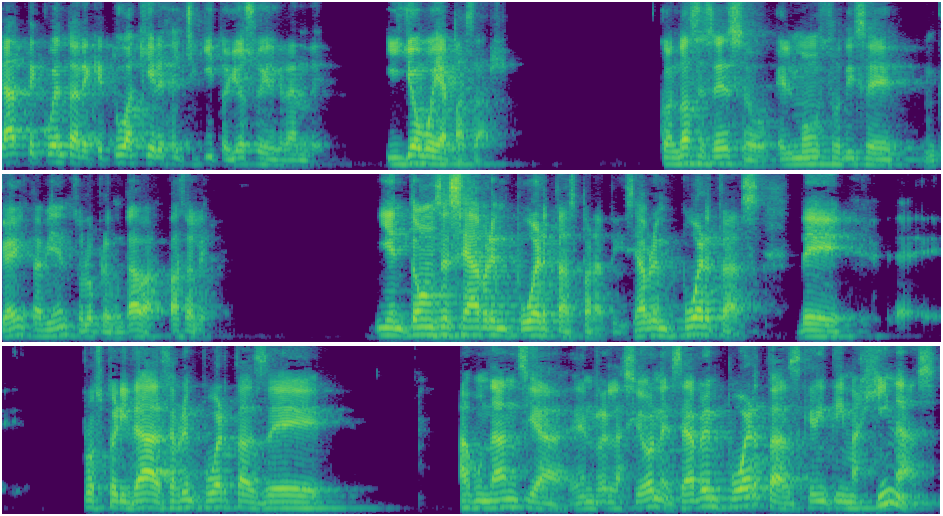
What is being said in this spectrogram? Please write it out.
date cuenta de que tú aquí eres el chiquito, yo soy el grande y yo voy a pasar. Cuando haces eso, el monstruo dice, ok, está bien, solo preguntaba, pásale. Y entonces se abren puertas para ti, se abren puertas de eh, prosperidad, se abren puertas de abundancia en relaciones, se abren puertas que ni te imaginas,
